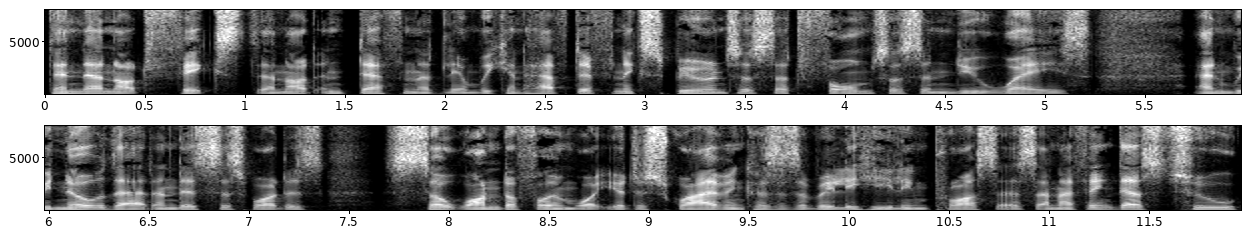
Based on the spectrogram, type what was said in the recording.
then they're not fixed, they're not indefinitely, and we can have different experiences that forms us in new ways. And we know that. And this is what is so wonderful in what you're describing because it's a really healing process. And I think there's two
